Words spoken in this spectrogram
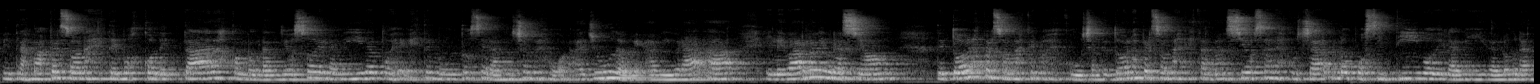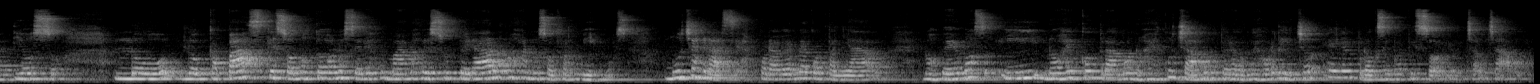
Mientras más personas estemos conectadas con lo grandioso de la vida, pues este mundo será mucho mejor. Ayúdame a vibrar, a elevar la vibración de todas las personas que nos escuchan, de todas las personas que están ansiosas de escuchar lo positivo de la vida, lo grandioso, lo, lo capaz que somos todos los seres humanos de superarnos a nosotros mismos. Muchas gracias por haberme acompañado. Nos vemos y nos encontramos, nos escuchamos, pero mejor dicho, en el próximo episodio. Chao, chao.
